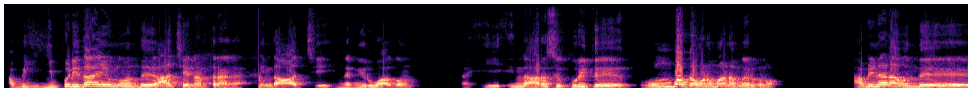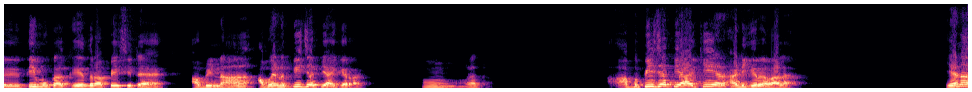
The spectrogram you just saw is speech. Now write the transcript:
அப்ப இப்படிதான் இவங்க வந்து ஆட்சியை நடத்துறாங்க. இந்த ஆட்சி இந்த நிர்வாகம் இ- இந்த அரசு குறித்து ரொம்ப கவனமா நம்ம இருக்கணும். அப்படின்னா நான் வந்து திமுகக்கு எதிராக பேசிட்டேன் அப்படின்னா அப்ப என்ன பிஜேபி ஆக்கிடுறாங்க. ம் அதான். அப்ப பிஜேபி ஆக்கி அடிக்கிற வேலை. ஏன்னா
